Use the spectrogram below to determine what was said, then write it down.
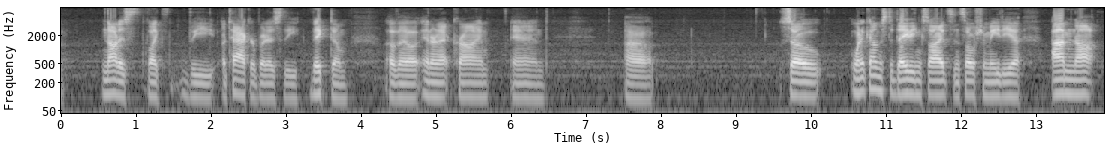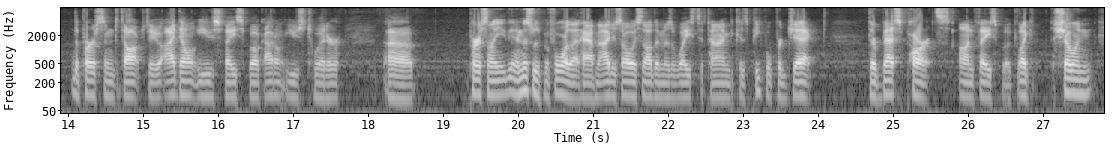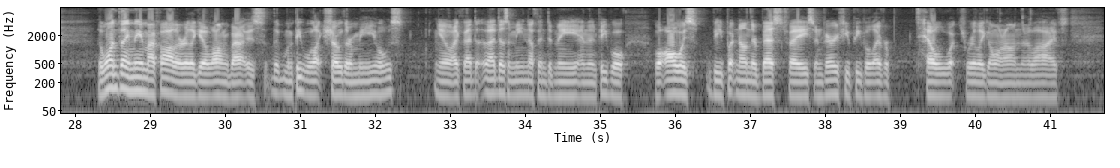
not as like the attacker, but as the victim of an internet crime, and uh, so when it comes to dating sites and social media, I'm not the person to talk to. I don't use Facebook. I don't use Twitter. Uh, personally, and this was before that happened, I just always saw them as a waste of time because people project their best parts on Facebook. Like showing the one thing me and my father really get along about is that when people like show their meals, you know, like that that doesn't mean nothing to me. And then people will always be putting on their best face, and very few people ever tell what's really going on in their lives.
